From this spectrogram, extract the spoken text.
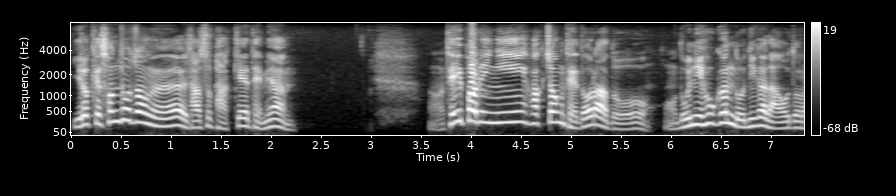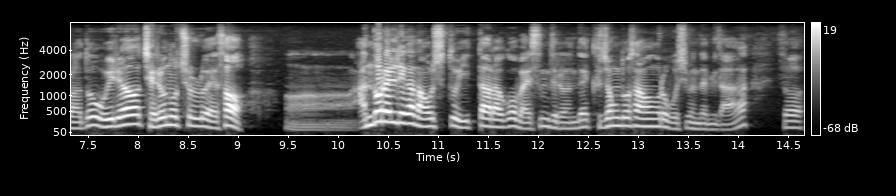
이렇게 선조정을 다수 받게 되면 어, 테이퍼링이 확정되더라도 어, 논의 혹은 논의가 나오더라도 오히려 재료 노출로 해서 어, 안도랠리가 나올 수도 있다라고 말씀드렸는데 그 정도 상황으로 보시면 됩니다. 그래서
